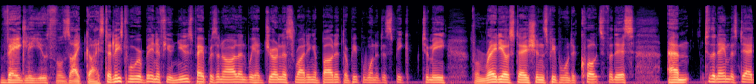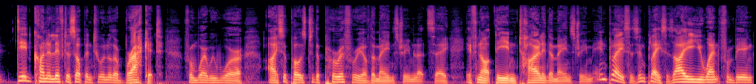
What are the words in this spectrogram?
vaguely youthful zeitgeist. At least we were in a few newspapers in Ireland. We had journalists writing about it. There were people wanted to speak to me from radio stations. People wanted quotes for this. Um, to the Nameless Dead did kind of lift us up into another bracket from where we were, I suppose, to the periphery of the mainstream, let's say, if not the entirely the mainstream, in places, in places. I.e., you went from being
